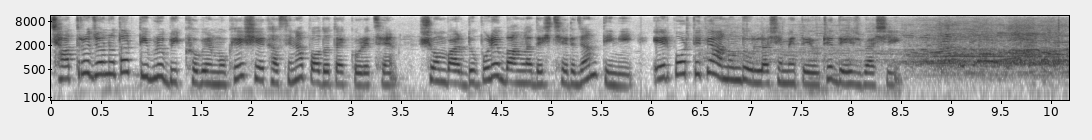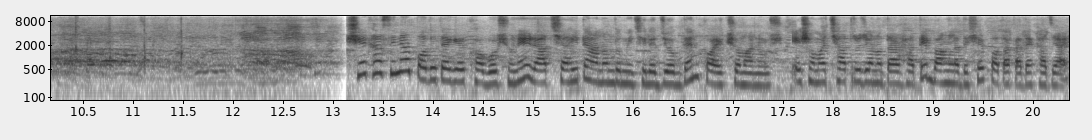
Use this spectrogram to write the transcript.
ছাত্র জনতার তীব্র বিক্ষোভের মুখে শেখ হাসিনা পদত্যাগ করেছেন। সোমবার দুপুরে বাংলাদেশ ছেড়ে যান তিনি। এরপর থেকে আনন্দ উল্লাসে মেতে ওঠে দেশবাসী। শেখ হাসিনার পদত্যাগের খবর শুনে রাজশাহীতে আনন্দ মিছিলে যোগ দেন কয়েকশো মানুষ। এ সময় ছাত্র জনতার হাতে বাংলাদেশের পতাকা দেখা যায়।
